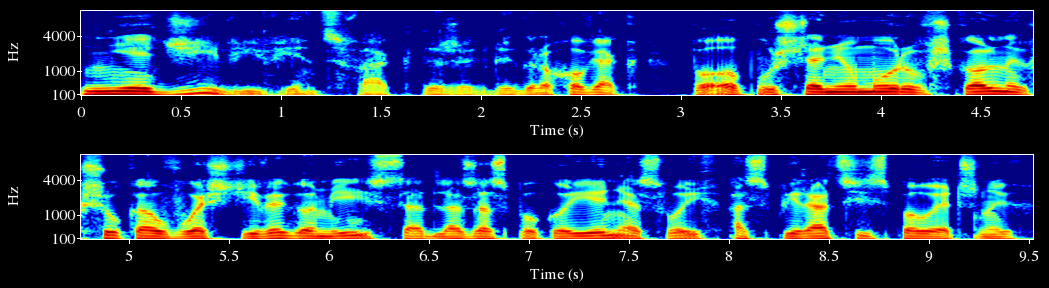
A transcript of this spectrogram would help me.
Nie dziwi więc fakt, że gdy Grochowiak po opuszczeniu murów szkolnych szukał właściwego miejsca dla zaspokojenia swoich aspiracji społecznych,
